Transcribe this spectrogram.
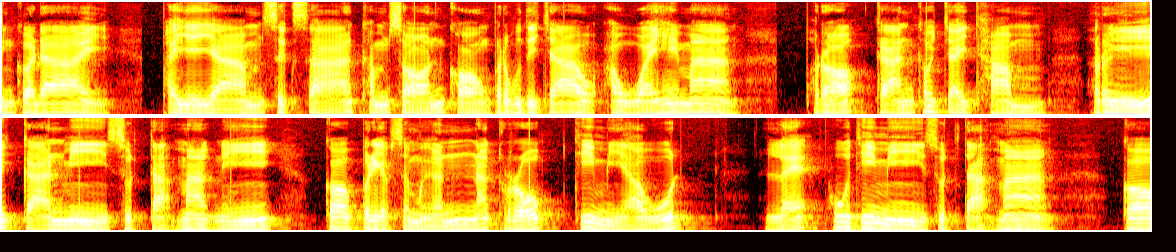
งก็ได้ พยายามศึกษาคำสอนของพระพุทธเจ้าเอาไว้ให้มาก เพราะการเข้าใจธรรม หรือการมีสุตตะมากนี้ ก็เปรียบเสมือนนักรบที่มีอาวุธ และผู้ที่มีสุตตะมาก ก็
